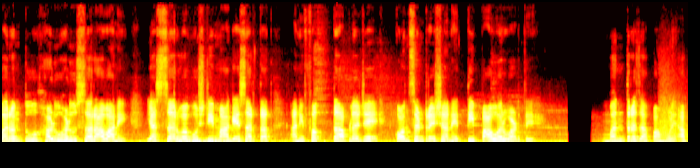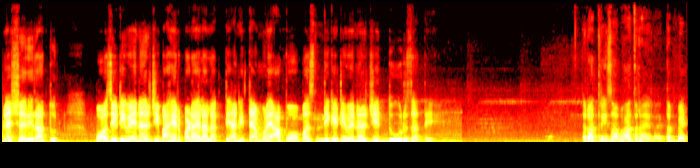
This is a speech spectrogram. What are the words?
परंतु हळूहळू सरावाने या सर्व गोष्टी मागे सरतात आणि फक्त आपलं जे कॉन्सन्ट्रेशन आहे ती पॉवर वाढते. मंत्र जपामुळे आपल्या शरीरातून पॉझिटिव्ह एनर्जी बाहेर पडायला लागते आणि त्यामुळे आपोआपच निगेटिव्ह एनर्जी दूर जाते. रात्रीचा भात राहिला आहे तब्येत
